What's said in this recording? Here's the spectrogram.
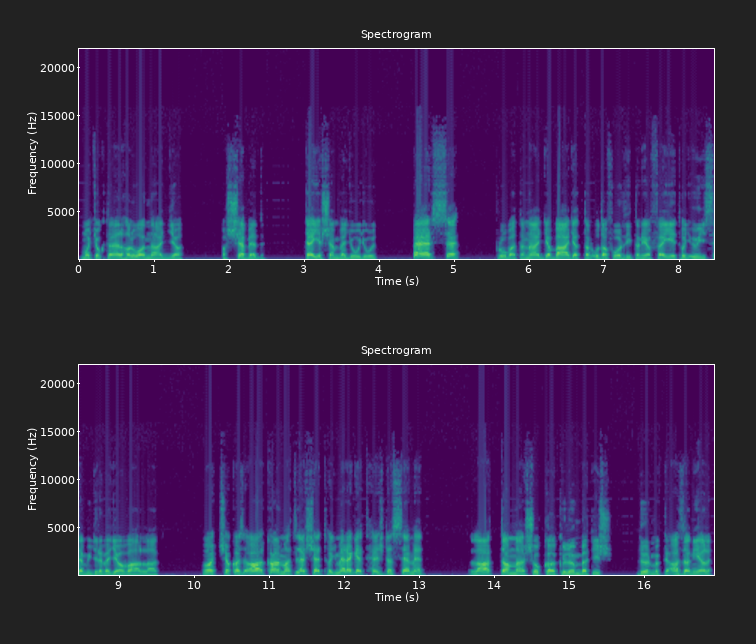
motyogta elhalóan nádja. A sebed. Teljesen begyógyult. Persze, próbálta nádja bágyattan odafordítani a fejét, hogy ő is szemügyre vegye a vállát. Vagy csak az alkalmat lesett, hogy meregethesd a szemed? Láttam már sokkal különbet is, dörmögte Azaniel,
